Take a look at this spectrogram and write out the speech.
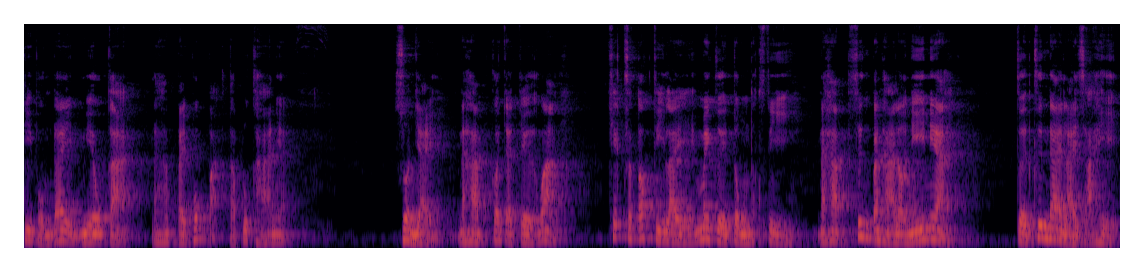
ที่ผมได้มีโอกาสนะครับไปพบปะกับลูกค้าเนี่ยส่วนใหญ่นะครับก็จะเจอว่าเช็คสต็อกทีไรไม่เคยตรงทักทีนะครับ ซึ่งปัญหาเหล่านี้เนี่ยเกิดขึ้นได้หลายสาเหตุ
